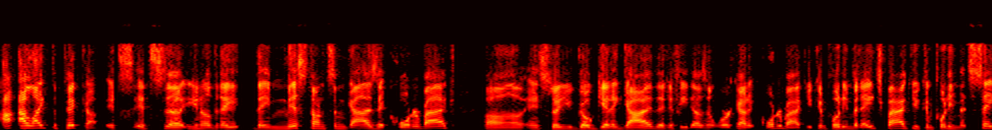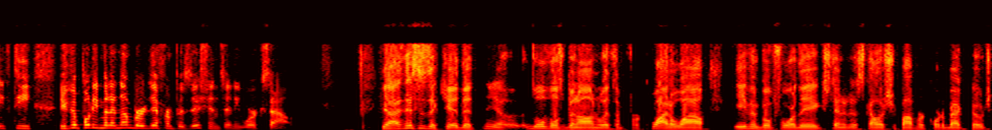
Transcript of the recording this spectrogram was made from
I, I, like the pickup. It's it's uh, you know they they missed on some guys at quarterback. Uh, and so you go get a guy that if he doesn't work out at quarterback, you can put him at H back, you can put him at safety, you can put him in a number of different positions, and he works out. Yeah, this is a kid that you know Louisville's been on with him for quite a while, even before they extended a scholarship offer. Quarterback coach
